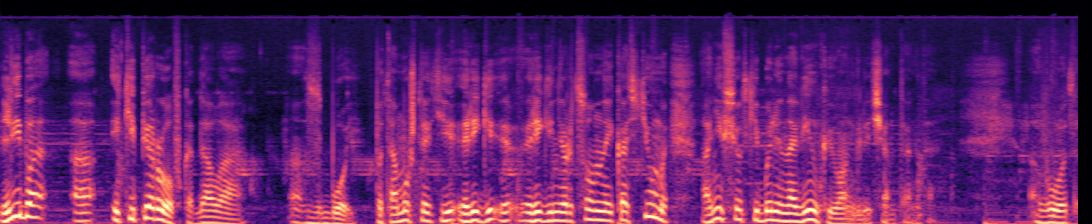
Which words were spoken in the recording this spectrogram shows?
либо а, экипировка дала сбой. Потому что эти реге- регенерационные костюмы, они все-таки были новинкой у англичан тогда. Вот.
